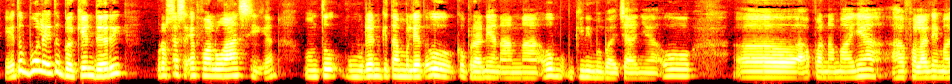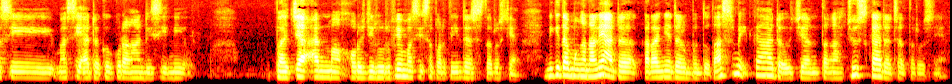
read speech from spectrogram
Ya itu boleh itu bagian dari proses evaluasi kan untuk kemudian kita melihat oh keberanian anak oh begini membacanya oh eh, apa namanya hafalannya masih masih ada kekurangan di sini bacaan makhrajul hurufnya masih seperti ini dan seterusnya. Ini kita mengenalnya ada karanya dalam bentuk tasmik ada ujian tengah juz dan seterusnya.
